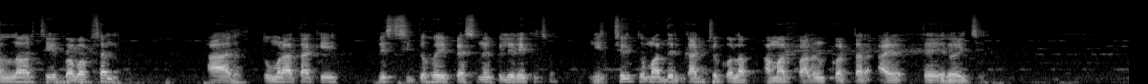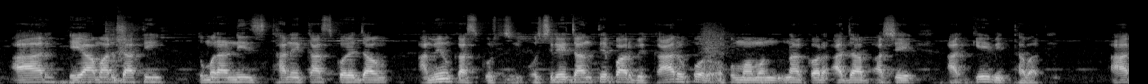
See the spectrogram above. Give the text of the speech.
আল্লাহর চেয়ে প্রভাবশালী? আর তোমরা তাকে বিস্মিত হয়ে পেছনে ফেলে রেখেছ। নিশ্চয়ই তোমাদের কার্যকলাপ আমার পালনকর্তার আয়ত্তে রয়েছে। আর হে আমার জাতি, তোমরা নিজ স্থানে কাজ করে যাও, আমিও কাজ করছি। ও অচিরে জানতে পারবে কার উপর অপমাননাকর আজাব আসে আর কে মিথ্যাবাদী। আর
